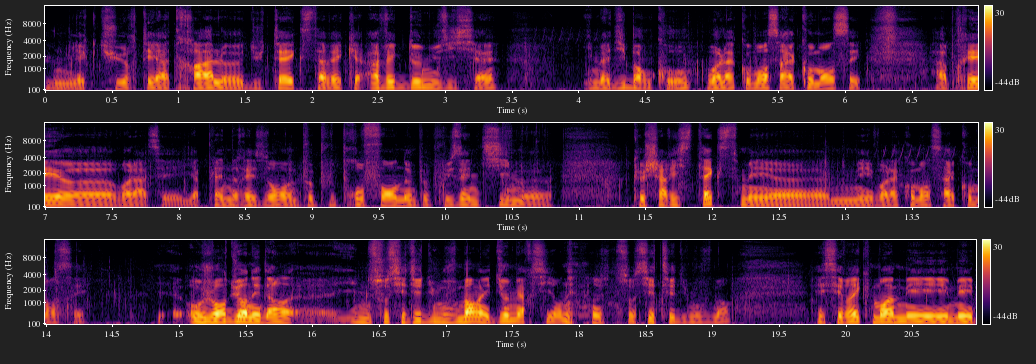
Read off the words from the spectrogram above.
une lecture théâtrale euh, du texte avec, avec deux musiciens. Il m'a dit banco, voilà comment ça a commencé. Après, euh, voilà, il y a plein de raisons un peu plus profondes, un peu plus intimes euh, que Charis Texte, mais, euh, mais voilà comment ça a commencé. Aujourd'hui, on est dans euh, une société du mouvement, et Dieu merci, on est dans une société du mouvement. Et c'est vrai que moi, mes, mes,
